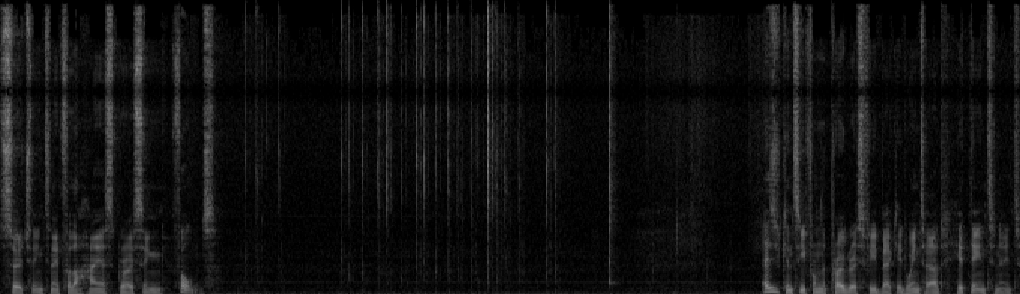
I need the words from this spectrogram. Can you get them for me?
search the internet for the highest grossing films. As you can see from the progress feedback, it went out, hit the internet,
